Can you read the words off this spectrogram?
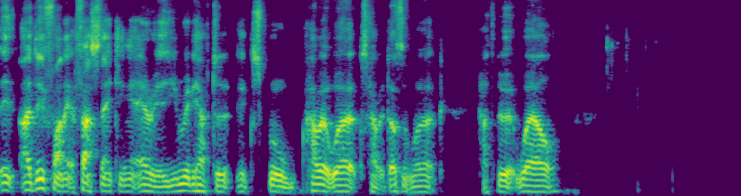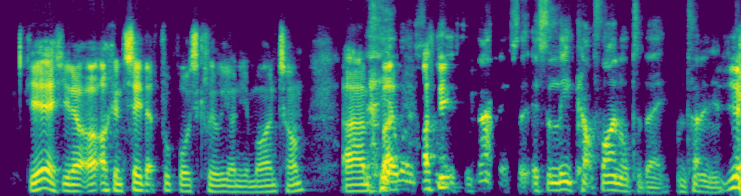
it, i do find it a fascinating area. You really have to explore how it works how it doesn't work how to do it well yeah, you know, I, I, can see that football is clearly on your mind, Tom. Um, but yeah, well, I think exactly it's the, it's the, League Cup final today. I'm telling you. Yeah,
